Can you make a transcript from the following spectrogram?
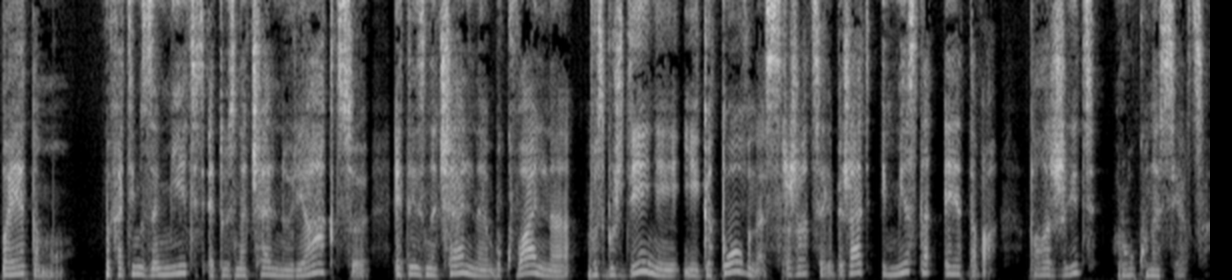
Поэтому мы хотим заметить эту изначальную реакцию, это изначальное буквально возбуждение и готовность сражаться или бежать, и вместо этого положить руку на сердце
